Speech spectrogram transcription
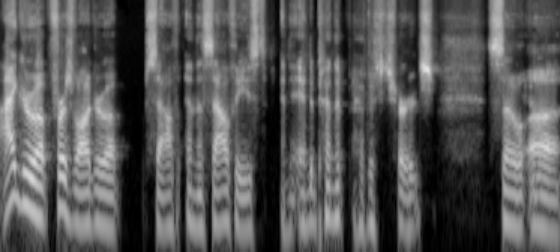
I grew up. First of all, I grew up south in the southeast the independent baptist church. So uh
